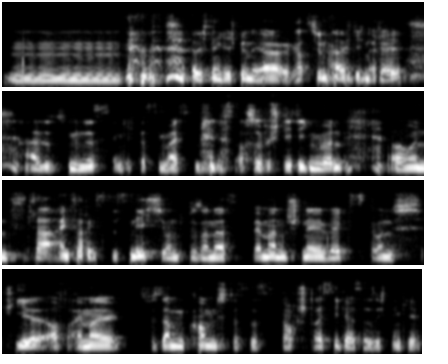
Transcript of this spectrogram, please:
Hm. Also ich denke, ich bin eher rational generell. Also zumindest denke ich, dass die meisten mir das auch so bestätigen würden. Und klar, einfach ist es nicht. Und besonders, wenn man schnell wächst und viel auf einmal zusammenkommt, dass es doch stressiger ist. Also ich denke,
